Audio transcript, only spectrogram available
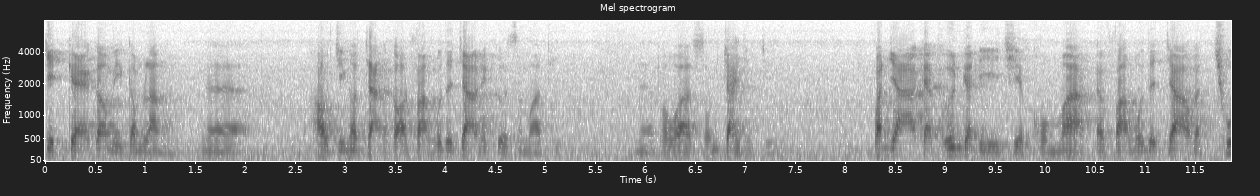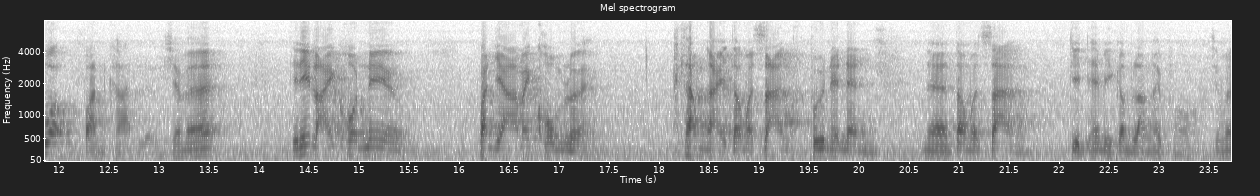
จิตแกก็มีกำลังนะเอาจริงเอาจังตอนฟังพุทธเจ้านี่เกิดสมาธินะเพราะว่าสนใจจริง ๆ ปัญญาแกพื้นก็ดีเฉียบคมมากแกฟังพุทธเจ้าก็ชั่วฟันขาดเลยใช่ไหมทีนี้หลายคนนี่ปัญญาไม่คมเลย ทำไงต้องมาสร้างพื้นให้แน่นนะต้องมาสร้างจิตให้มีกำลังให้พอใช่ไหม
